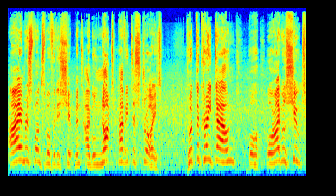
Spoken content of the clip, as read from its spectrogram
I am responsible for this shipment. I will not have it destroyed. Put the crate down, or, or I will shoot.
